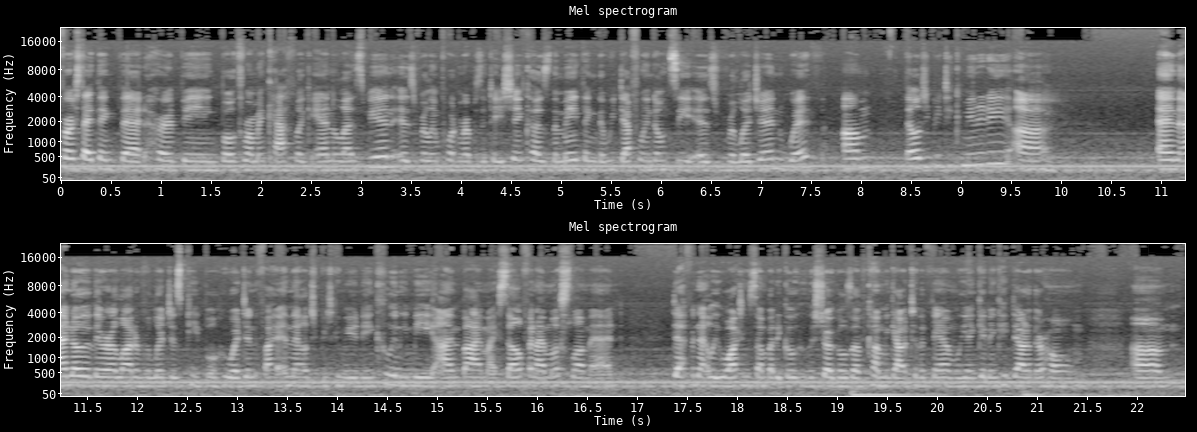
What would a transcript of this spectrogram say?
first, I think that her being both Roman Catholic and a lesbian is really important representation because the main thing that we definitely don't see is religion with um, the LGBT community. Uh, and I know that there are a lot of religious people who identify in the LGBT community, including me. I'm by myself and I'm Muslim, and definitely watching somebody go through the struggles of coming out to the family and getting kicked out of their home. Um,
